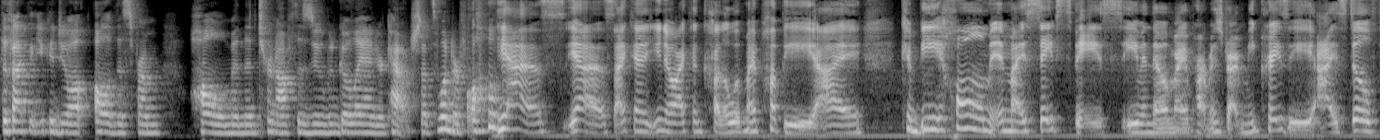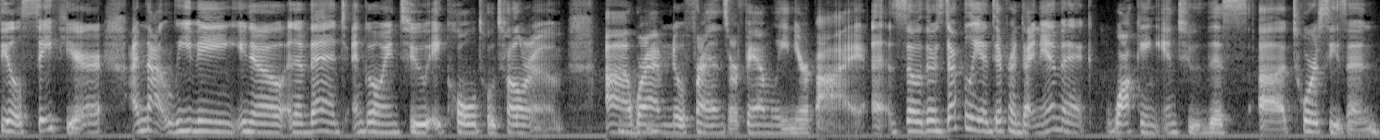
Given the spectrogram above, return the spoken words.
the fact that you can do all, all of this from home and then turn off the Zoom and go lay on your couch. That's wonderful. yes, yes. I can, you know, I can cuddle with my puppy. I can be home in my safe space, even though my apartment is driving me crazy. I still feel safe here. I'm not leaving, you know, an event and going to a cold hotel room uh, mm-hmm. where I have no friends or family nearby. Uh, so there's definitely a different dynamic walking into this uh, tour season,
